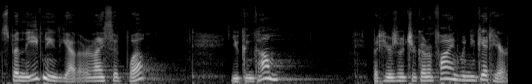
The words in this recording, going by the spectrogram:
spend the evening together? And I said, Well, you can come. But here's what you're going to find when you get here.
